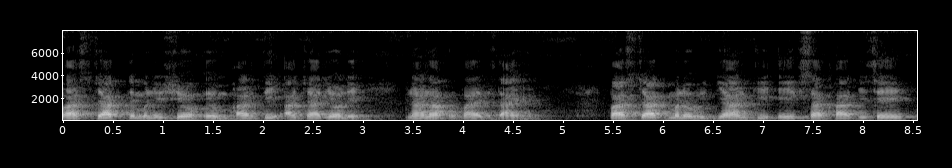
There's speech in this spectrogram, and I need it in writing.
पाश्चात्य मनुष्यों एवं भारतीय आचार्यों ने नाना उपाय बताए हैं। पाश्चात्य मनोविज्ञान की एक शाखा जिसे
